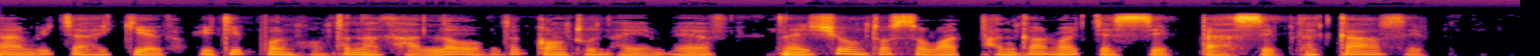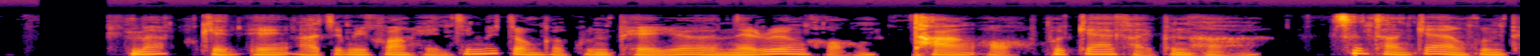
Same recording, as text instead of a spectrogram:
งานวิจัยเกี่ยวกับอิทธิพลของธนาคารโลกและกองทุน IMF ในช่วงทศวรรษ 1970 80 และ 90 แม้ผู้เขียนเองอาจจะมีความเห็นที่ไม่ตรงกับคุณเพเยอร์ในเรื่องของทางออกเพื่อแก้ไขปัญหา ซึ่งทางแก้ของคุณเพ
